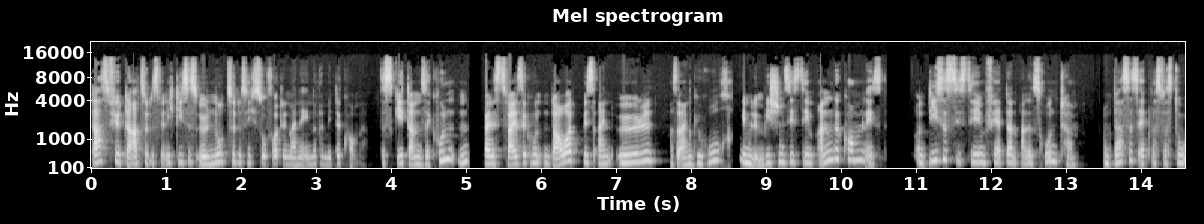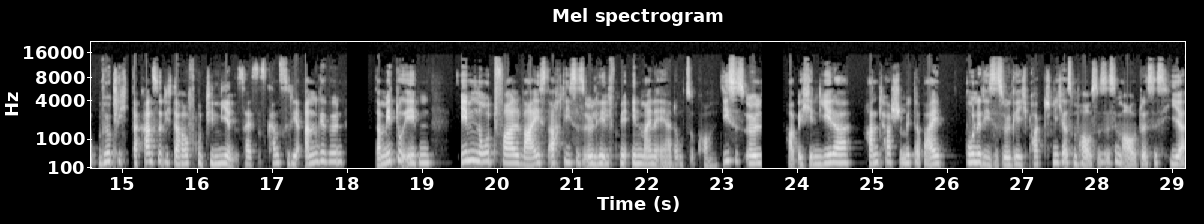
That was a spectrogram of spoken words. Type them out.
Das führt dazu, dass wenn ich dieses Öl nutze, dass ich sofort in meine innere Mitte komme. Das geht dann Sekunden, weil es zwei Sekunden dauert, bis ein Öl, also ein Geruch im limbischen System angekommen ist. Und dieses System fährt dann alles runter. Und das ist etwas, was du wirklich, da kannst du dich darauf routinieren. Das heißt, das kannst du dir angewöhnen, damit du eben im Notfall weißt, ach, dieses Öl hilft mir, in meine Erdung zu kommen. Dieses Öl habe ich in jeder Handtasche mit dabei. Ohne dieses Öl gehe ich praktisch nicht aus dem Haus. Es ist im Auto, es ist hier.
